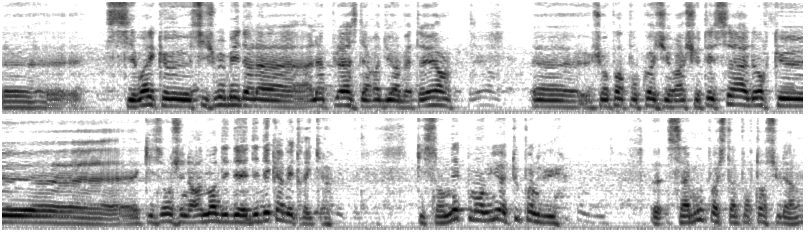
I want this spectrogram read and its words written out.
Euh, c'est vrai que si je me mets à la place d'un radio amateur, euh, je vois pas pourquoi j'irais acheter ça alors que euh, qu'ils ont généralement des, décamétriques qui sont nettement mieux à tout point de vue. Euh, c'est un bon poste important celui-là. hein.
